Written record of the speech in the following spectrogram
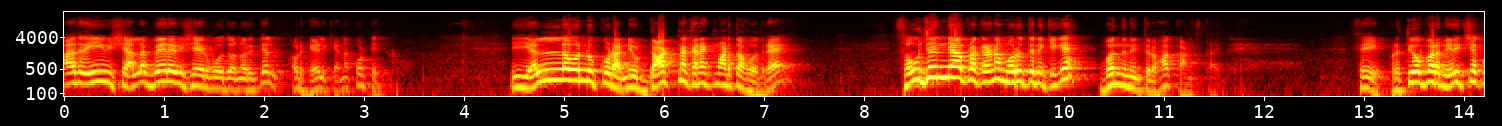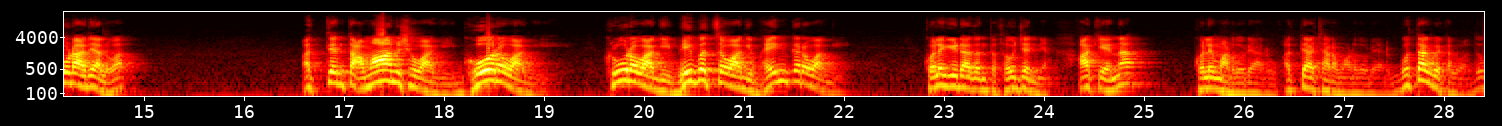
ಆದರೆ ಈ ವಿಷಯ ಅಲ್ಲ, ಬೇರೆ ವಿಷಯ ಇರ್ಬೋದು ಅನ್ನೋ ರೀತಿಯಲ್ಲಿ ಅವ್ರು ಹೇಳಿಕೆಯನ್ನು ಕೊಟ್ಟಿದ್ದರು ಈ ಎಲ್ಲವನ್ನು ಕೂಡ ನೀವು ಡಾಟ್ನ ಕನೆಕ್ಟ್ ಮಾಡ್ತಾ ಹೋದರೆ ಸೌಜನ್ಯ ಪ್ರಕರಣ ಮರು ತನಿಖೆಗೆ ಬಂದು ನಿಂತಿರೋ ಹಾಗೆ ಕಾಣಿಸ್ತಾ ಇದೆ. ಸಿ ಪ್ರತಿಯೊಬ್ಬರ ನಿರೀಕ್ಷೆ ಕೂಡ ಅದೇ ಅಲ್ವಾ? ಅತ್ಯಂತ ಅಮಾನುಷವಾಗಿ, ಘೋರವಾಗಿ, ಕ್ರೂರವಾಗಿ, ಭೀಭತ್ಸವಾಗಿ, ಭಯಂಕರವಾಗಿ ಕೊಲೆಗೀಡಾದಂಥ ಸೌಜನ್ಯ. ಆಕೆಯನ್ನು ಕೊಲೆ ಮಾಡಿದವ್ರು ಯಾರು? ಅತ್ಯಾಚಾರ ಮಾಡಿದವ್ರು ಯಾರು? ಗೊತ್ತಾಗಬೇಕಲ್ವ ಅದು?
